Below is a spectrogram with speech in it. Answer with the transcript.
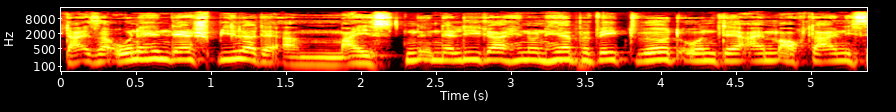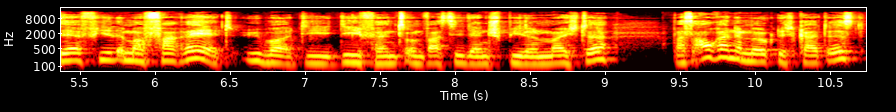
Da ist er ohnehin der Spieler, der am meisten in der Liga hin und her bewegt wird und der einem auch da eigentlich sehr viel immer verrät über die Defense und was sie denn spielen möchte. Was auch eine Möglichkeit ist,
